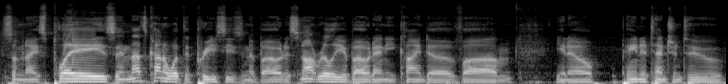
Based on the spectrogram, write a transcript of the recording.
some nice plays, and that's kind of what the preseason about. It's not really about any kind of um, you know paying attention to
